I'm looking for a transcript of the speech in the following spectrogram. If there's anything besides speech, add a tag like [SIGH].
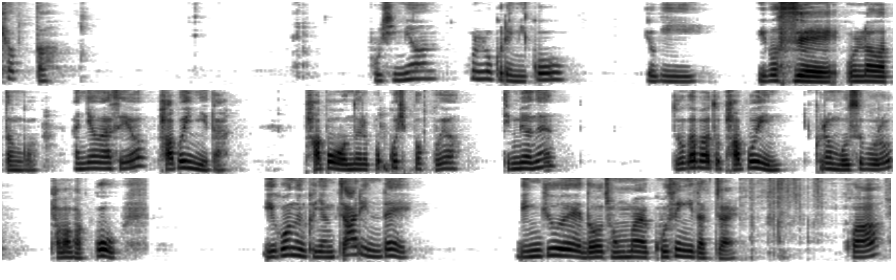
켰다. 보시면 홀로그램이고 여기 위버스에 올라왔던 거. 안녕하세요. 바보입니다. 바보 원우를 뽑고 싶었고요. 뒷면은 누가 봐도 바보인 그런 모습으로 담아봤고 이거는 그냥 짤인데 민규의 너 정말 고생이다 짤과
